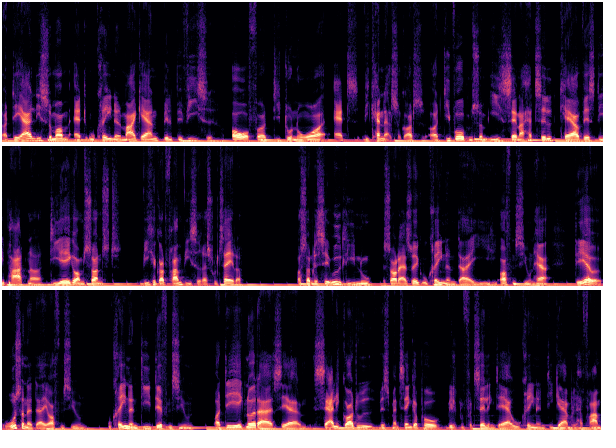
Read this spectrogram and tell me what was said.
Og det er ligesom om, at ukrainerne meget gerne vil bevise over for de donorer, at vi kan altså godt. Og de våben, som I sender hertil, kære vestlige partnere, de er ikke omsonst. Vi kan godt fremvise resultater. Og som det ser ud lige nu, så er det altså ikke ukrainerne, der er i offensiven her. Det er jo russerne, der er i offensiven. Ukrainerne, de er i defensiven. Og det er ikke noget, der ser særlig godt ud, hvis man tænker på, hvilken fortælling det er, Ukraine de gerne vil have frem.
